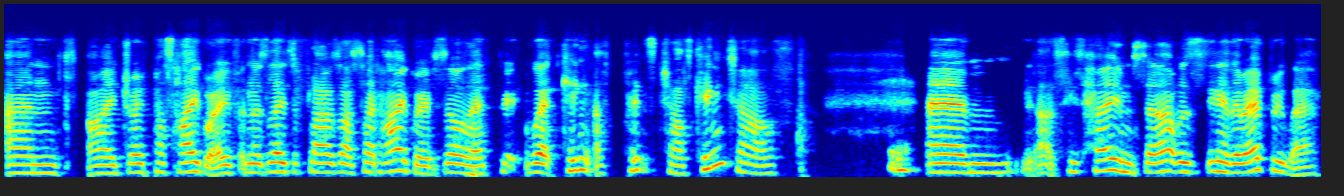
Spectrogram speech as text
and I drove past Highgrove and there's loads of flowers outside Highgrove as well. There, where King uh, Prince Charles, King Charles, um, that's his home. So that was, you know, they're everywhere.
